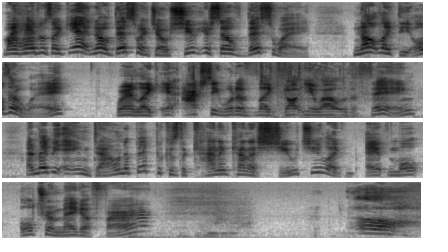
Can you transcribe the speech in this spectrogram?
My head was like, yeah, no, this way, Joe. Shoot yourself this way. Not like the other way, where, like, it actually would have, like, got you out of the thing. And maybe aim down a bit, because the cannon kind of shoots you, like, ultra mega far. Oh.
